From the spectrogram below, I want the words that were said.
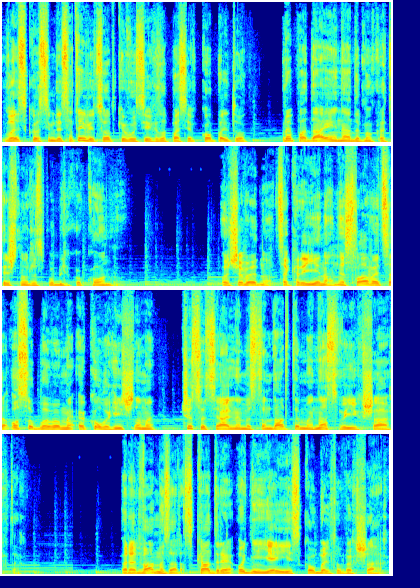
Близько 70% усіх запасів кобальту припадає на Демократичну Республіку Конго. Очевидно, ця країна не славиться особливими екологічними чи соціальними стандартами на своїх шахтах. Перед вами зараз кадри однієї з кобальтових шахт.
